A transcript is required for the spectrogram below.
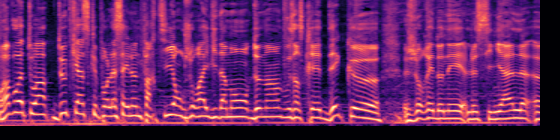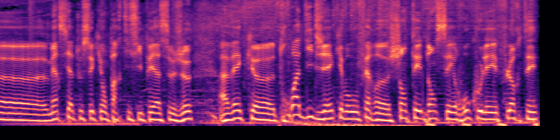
Bravo à toi. Deux casques pour la Silent Party. On jouera évidemment demain. Vous inscrivez dès que j'aurai donné le signal. Merci à tous ceux qui ont participé à ce jeu avec trois DJ qui vont vous faire euh, danser, roucouler, flirter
